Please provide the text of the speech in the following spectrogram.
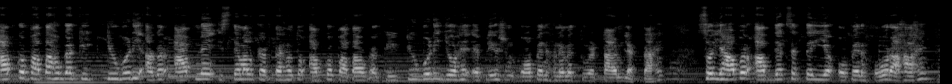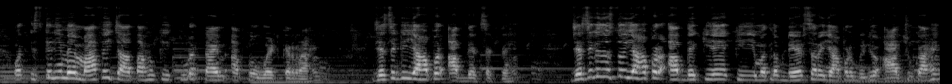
आपको पता होगा कि ट्यूबडी अगर आपने इस्तेमाल करते हो तो आपको पता होगा कि ट्यूबडी जो है एप्लीकेशन ओपन होने में थोड़ा टाइम लगता है। सो so, यहाँ पर आप देख सकते हैं ये ओपन हो रहा है और इसके लिए मैं माफ़ी चाहता हूँ कि थोड़ा टाइम आपको वेट कर रहा है। जैसे कि यहाँ पर आप देख सकते हैं। जैसे कि दोस्तों, यहाँ पर आप देखिए कि मतलब डेढ़ सारा यहाँ पर वीडियो आ चुका है।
